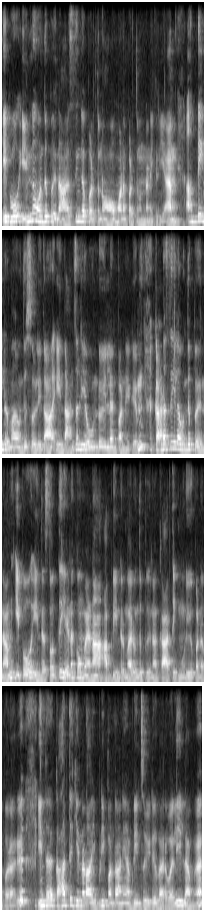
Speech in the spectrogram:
இப்போது இன்னும் வந்து பார்த்தீங்கன்னா அசிங்கப்படுத்தணும் அவமானப்படுத்தணும்னு நினைக்கிறியா? அப்படின்ற மாதிரி வந்து சொல்லி தான் இந்த அஞ்சலியை உண்டு இல்லைன்னு பண்ணிட்டு கடைசியில் வந்து பார்த்தீங்கன்னா இப்போது இந்த சொத்து எனக்கும் வேணாம் அப்படின்ற மாதிரி வந்து பார்த்தீங்கன்னா கார்த்திக் முடிவு பண்ண போகிறாரு இந்த கார்த்திக் என்னடா இப்படி பண்ணுறானே அப்படின்னு சொல்லிட்டு வேறு வழி இல்லாமல்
